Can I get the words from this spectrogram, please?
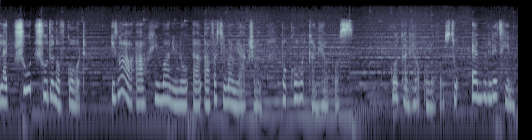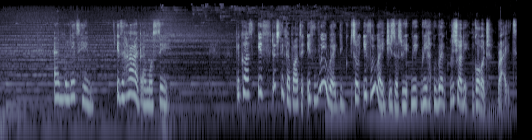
like true children of God it's not our, our human, you know, our, our first human reaction, but God can help us. God can help all of us to emulate Him. Emulate Him. It's hard, I must say. Because if just think about it, if we were the, so if we were Jesus, we, we, we, were literally God, right?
